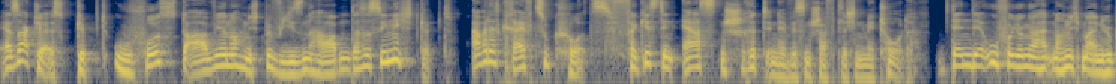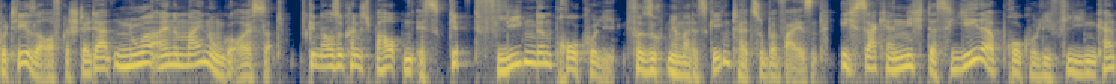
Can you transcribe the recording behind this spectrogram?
Er sagt ja, es gibt UFOs, da wir noch nicht bewiesen haben, dass es sie nicht gibt. Aber das greift zu kurz. Vergiss den ersten Schritt in der wissenschaftlichen Methode. Denn der UFO-Jünger hat noch nicht mal eine Hypothese aufgestellt, er hat nur eine Meinung geäußert. Genauso könnte ich behaupten, es gibt fliegenden Brokkoli. Versucht mir mal das Gegenteil zu beweisen. Ich sage ja nicht, dass jeder Brokkoli fliegen kann.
